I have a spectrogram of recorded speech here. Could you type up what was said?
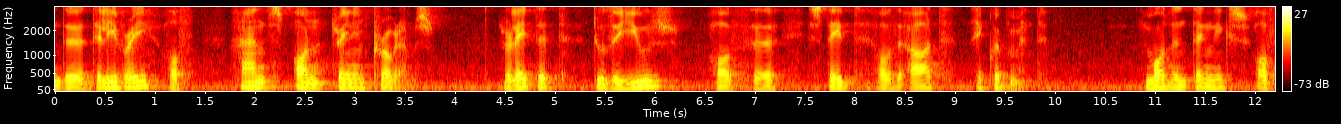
the delivery of hands-on training programs related to the use of the state-of-the-art equipment, modern techniques of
